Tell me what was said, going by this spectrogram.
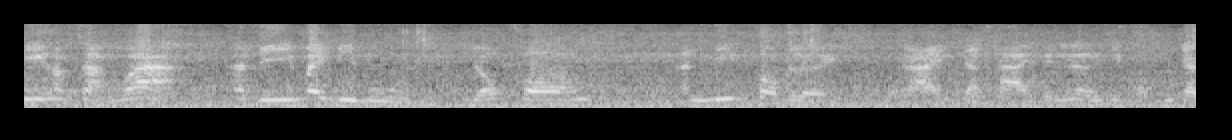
มีคำสั่งว่าคดีไม่มีมูล ยกฟ้อง อันนี้ก็เลยกลายจะกลายเป็นเรื่องที่ผมจะ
